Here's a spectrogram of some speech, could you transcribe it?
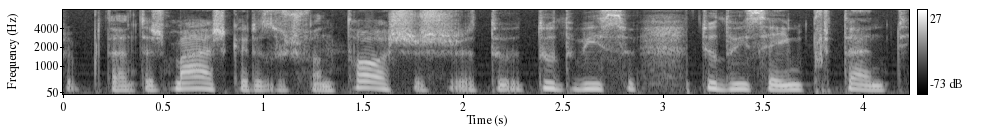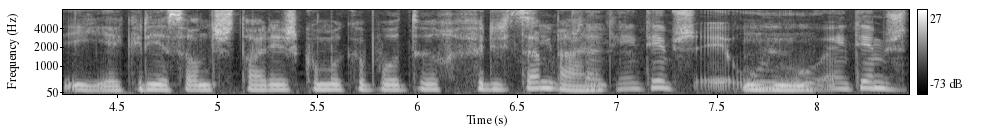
portanto, as máscaras, os fantoches, tu, tudo isso, tudo isso é importante e a criação de histórias, como acabou de referir Sim, também. Portanto, em termos, uhum. o, em termos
